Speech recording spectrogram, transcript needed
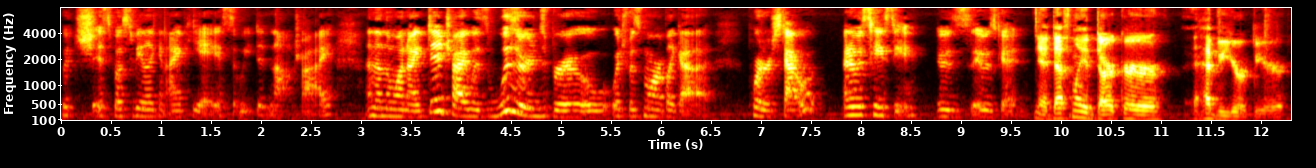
which is supposed to be like an IPA, so we did not try. And then the one I did try was Wizard's Brew, which was more of like a porter stout, and it was tasty. It was it was good. yeah definitely a darker heavier beer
